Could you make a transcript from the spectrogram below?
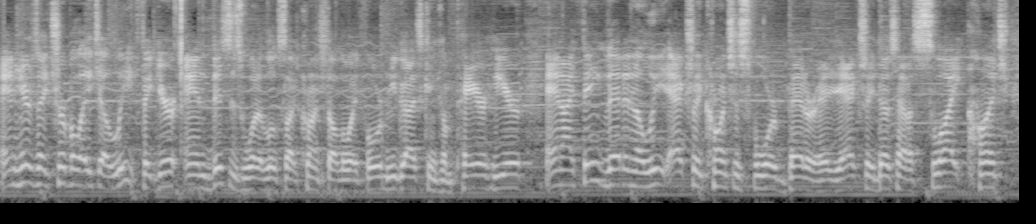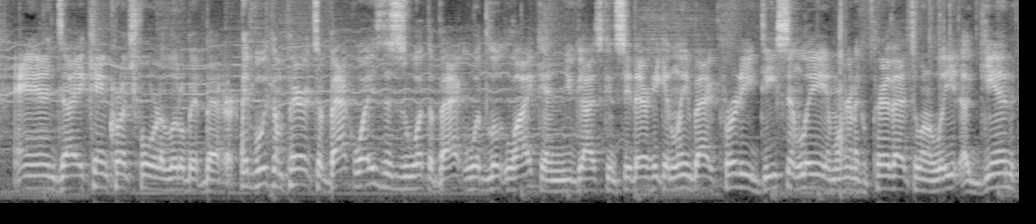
And here's a Triple H Elite figure, and this is what it looks like crunched all the way forward, and you guys can compare here. And I think that an Elite actually crunches forward better. It actually does have a slight hunch, and uh, it can crunch forward a little bit better. If we compare it to back ways, this is what the back would look like, and you guys can see there, he can lean back pretty decently, and we're going to compare that to an Elite again,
